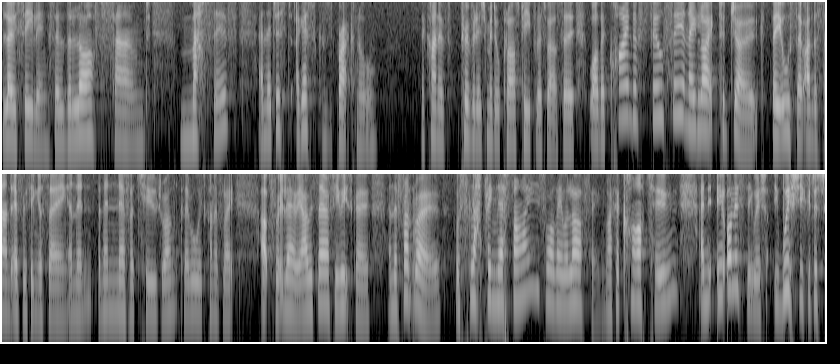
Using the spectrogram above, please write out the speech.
low ceiling. So the laughs sound massive, and they're just I guess because Bracknell, they're kind of privileged middle class people as well. So while they're kind of filthy and they like to joke, they also understand everything you're saying, and then and they're never too drunk. They're always kind of like up for it Larry. I was there a few weeks ago, and the front row were slapping their thighs while they were laughing, like a cartoon. And you honestly wish you wish you could just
